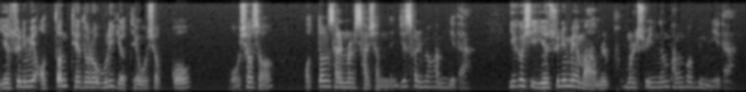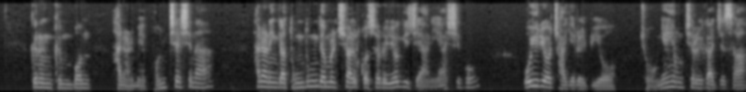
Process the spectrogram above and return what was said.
예수님이 어떤 태도로 우리 곁에 오셨고 오셔서 어떤 삶을 사셨는지 설명합니다. 이것이 예수님의 마음을 품을 수 있는 방법입니다. 그는 근본 하나님의 본체시나 하나님과 동등됨을 취할 것으로 여기지 아니하시고 오히려 자기를 비워 종의 형체를 가지사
